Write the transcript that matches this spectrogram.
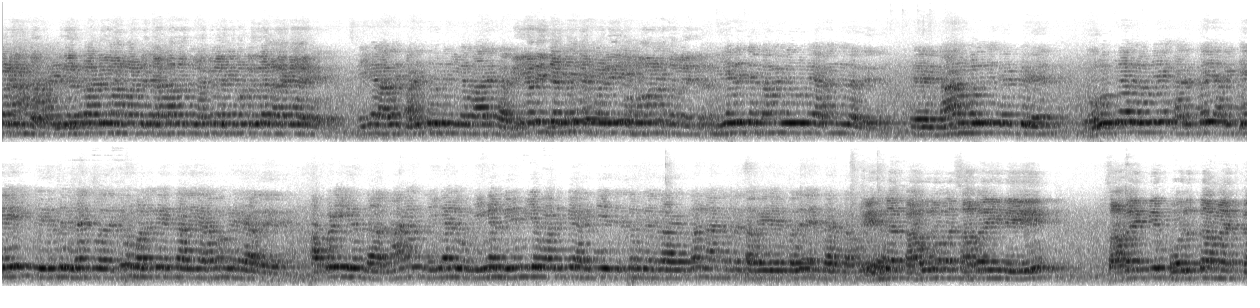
படியுங்கள் இதற்காக மாவட்ட சட்டத்தை தூக்கி வைத்துக் கொள்கிறார்கள் நீங்கள் அதை படித்து விட்டு நீங்கள் வாருங்கள் நியதி சட்டத்தை படி மாகாண சபையில் நியதி சட்டம் இதுக்குள்ளே அடங்குகிறது அஹ் நான் உங்களுக்கு உறுப்பினர்களுடைய கருத்தை அறிக்கையை இருந்து விளக்குவதற்கு உங்களுக்கு எந்த அதிகாரமும் கிடையாது அப்படி இருந்தால் நாங்கள் நீங்கள் நீங்கள் விரும்பிய வாடிக்கை அறிக்கையை திருத்தம் நாங்கள் இந்த சபையில் இருப்பது எந்த இந்த. கௌரவ சபையிலே சபைக்கு பொருத்தமற்ற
